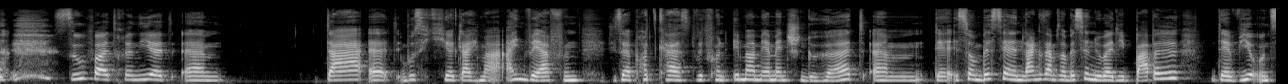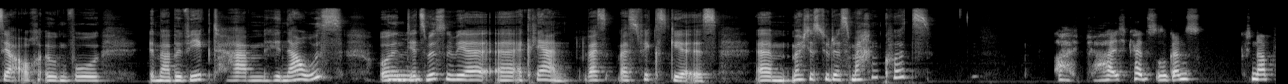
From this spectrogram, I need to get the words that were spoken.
super trainiert. Ähm, da äh, muss ich hier gleich mal einwerfen, dieser Podcast wird von immer mehr Menschen gehört. Ähm, der ist so ein bisschen langsam, so ein bisschen über die Bubble, der wir uns ja auch irgendwo immer bewegt haben, hinaus. Und mhm. jetzt müssen wir äh, erklären, was, was Fixed Gear ist. Ähm, möchtest du das machen kurz? Ach, ja, ich kann es so ganz knapp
